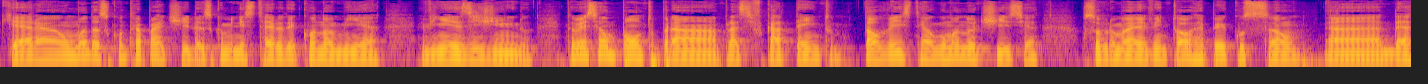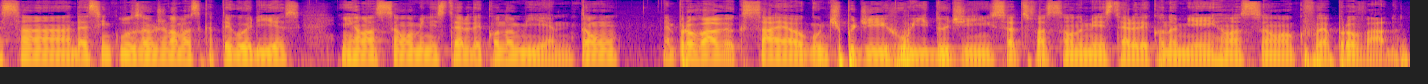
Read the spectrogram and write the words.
que era uma das contrapartidas que o Ministério da Economia vinha exigindo. Então, esse é um ponto para se ficar atento. Talvez tenha alguma notícia sobre uma eventual repercussão uh, dessa, dessa inclusão de novas categorias em relação ao Ministério da Economia. Então, é provável que saia algum tipo de ruído de insatisfação do Ministério da Economia em relação ao que foi aprovado.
